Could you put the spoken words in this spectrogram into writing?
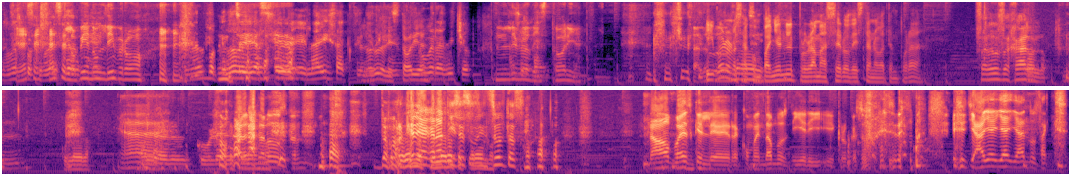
no más ese, ese lo vi en un libro. No es porque no sí, así el Isaac, un libro de historia. hubiera dicho. Un libro de historia. y bueno, nos acompañó en el programa cero de esta nueva temporada. Saludos a Hal. Culero. Ah, culero. ¿Por qué le gratis esos insultos? No, pues que le recomendamos Nier y, creo que eso ya, ya, ya, ya, no saques.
